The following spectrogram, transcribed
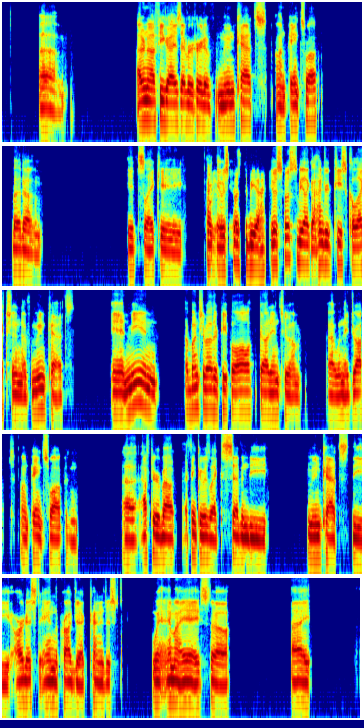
Um I don't know if you guys ever heard of Mooncats on PaintSwap, but um it's like a Oh, yeah. it was supposed to be a it was supposed to be like a hundred piece collection of Mooncats. And me and a bunch of other people all got into them uh, when they dropped on PaintSwap, and uh, after about I think it was like seventy Mooncats, the artist and the project kind of just went MIA. So I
